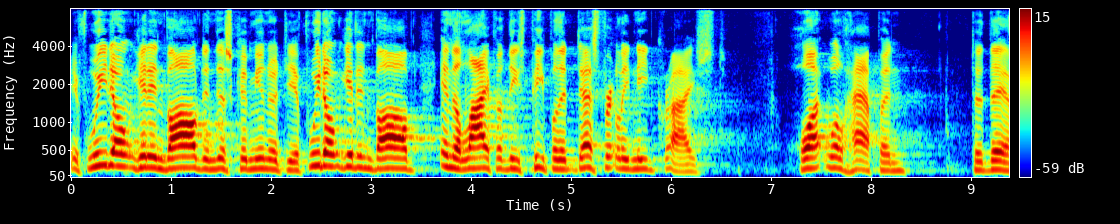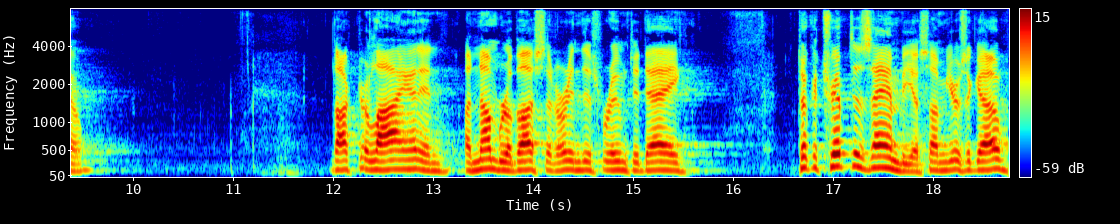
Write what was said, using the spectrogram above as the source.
If we don't get involved in this community, if we don't get involved in the life of these people that desperately need Christ, what will happen to them? Dr. Lyon and a number of us that are in this room today took a trip to Zambia some years ago.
